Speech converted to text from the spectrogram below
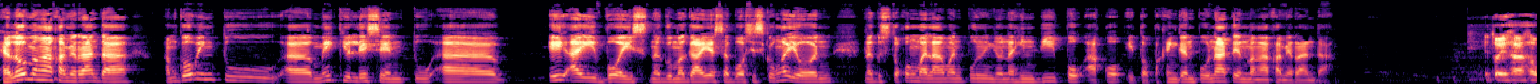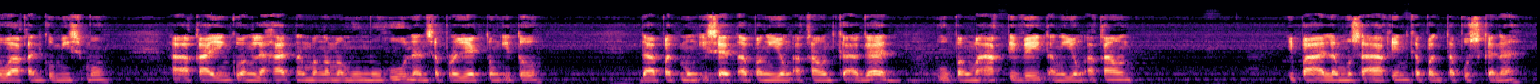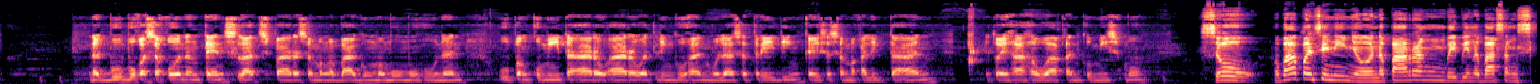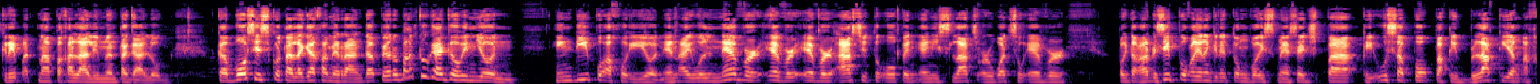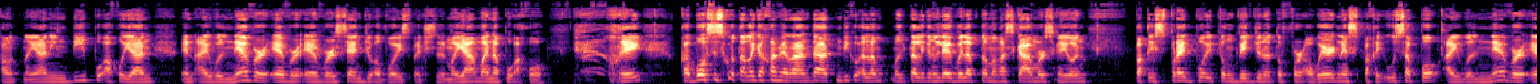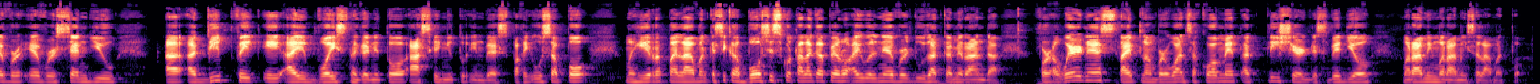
Hello mga kamiranda, I'm going to uh, make you listen to a AI voice na gumagaya sa boses ko ngayon na gusto kong malaman po ninyo na hindi po ako ito. Pakinggan po natin mga kamiranda. Ito ay hahawakan ko mismo. Aakayin ko ang lahat ng mga mamumuhunan sa proyektong ito. Dapat mong iset up ang iyong account kaagad upang ma-activate ang iyong account. Ipaalam mo sa akin kapag tapos ka na. Nagbubukas ako ng 10 slots para sa mga bagong mamumuhunan upang kumita araw-araw at lingguhan mula sa trading kaysa sa makaligtaan. Ito ay hahawakan ko mismo. So, mapapansin ninyo na parang may binabasang script at napakalalim ng Tagalog. Kaboses ko talaga kamiranda, pero bakit ko gagawin yon? Hindi po ako iyon. And I will never, ever, ever ask you to open any slots or whatsoever. Pag naka-receive po kayo ng ganitong voice message, pakiusap po, paki-block yung account na yan. Hindi po ako yan and I will never, ever, ever send you a voice message. Mayaman na po ako. okay? Kaboses ko talaga kamiranda at hindi ko alam mag talagang level up ng mga scammers ngayon. Paki-spread po itong video na to for awareness. Pakiusap po, I will never, ever, ever send you a, a deep fake AI voice na ganito asking you to invest. Pakiusap po, mahirap malaman kasi kaboses ko talaga pero I will never do that Kamiranda. For awareness, type number one sa comment at please share this video. Maraming maraming salamat po.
